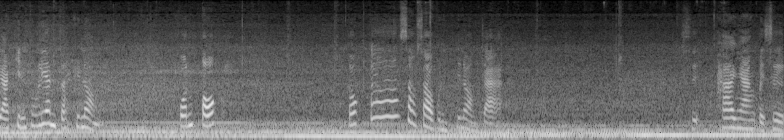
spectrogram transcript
อยากกินทุเรียนจ้ะพี่น้องฝนตก ตกเต้อเศร้าๆคุณพี่น้องจ้าสิพายางไปซื้อ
